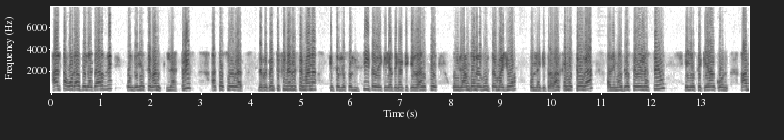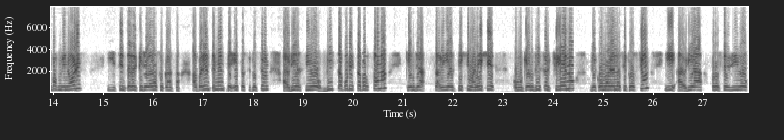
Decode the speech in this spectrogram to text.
altas horas de la tarde cuando ellas se van las tres hasta su hogar. De repente, fines de semana que se le solicita de que ella tenga que quedarse cuidando a la adulta mayor con la que trabaja en este hogar, además de hacer el aseo, ella se queda con ambas menores y sin tener que llegar a su casa. Aparentemente esta situación habría sido vista por esta persona, quien ya sabía el tije y maneje, como quien dice el chileno, de cómo era la situación y habría procedido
